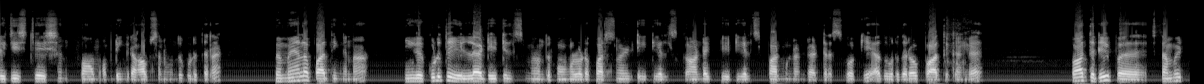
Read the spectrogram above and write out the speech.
ரிஜிஸ்ட்ரேஷன் ஃபார்ம் அப்படிங்கிற ஆப்ஷன் வந்து கொடுத்துறேன். இப்போ மேலே பார்த்தீங்கன்னா நீங்கள் கொடுத்த எல்லா டீட்டெயில்ஸுமே வந்துருக்கும். உங்களோட personal details contact details permanent address okay அது ஒரு தடவை பார்த்துக்கோங்க பார்த்துட்டு இப்போ சப்மிட்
